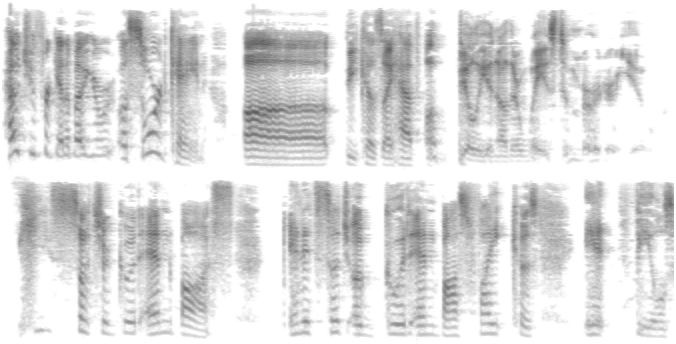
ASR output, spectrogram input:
How'd you forget about your a sword cane? Uh, because I have a billion other ways to murder you. He's such a good end boss, and it's such a good end boss fight because it feels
